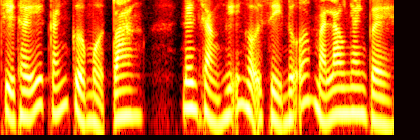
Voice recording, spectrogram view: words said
Chỉ thấy cánh cửa mở toang nên chẳng nghĩ ngợi gì nữa mà lao nhanh về.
